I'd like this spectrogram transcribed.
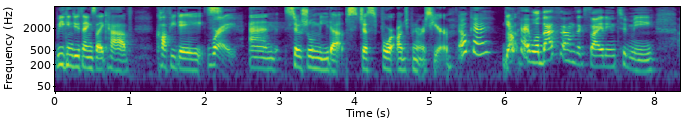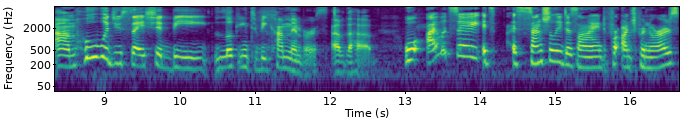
we can do things like have coffee dates Right. and social meetups just for entrepreneurs here. Okay. Yeah. Okay. Well, that sounds exciting to me. Um, who would you say should be looking to become members of the hub? Well, I would say it's essentially designed for entrepreneurs,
